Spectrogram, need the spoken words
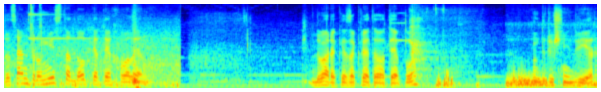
До центру міста до 5 хвилин. Дворики закритого типу. Внутрішній двір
